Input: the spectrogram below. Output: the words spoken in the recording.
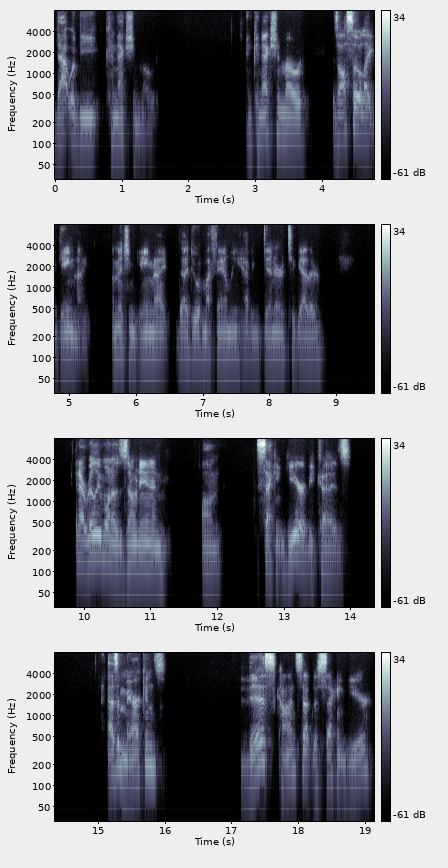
that would be connection mode. And connection mode is also like game night. I mentioned game night that I do with my family, having dinner together. And I really want to zone in on second gear because as Americans, this concept of second gear,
